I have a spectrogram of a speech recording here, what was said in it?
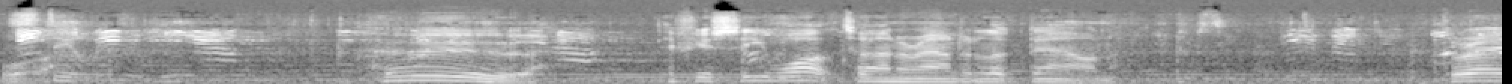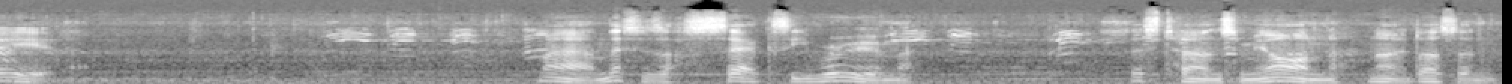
What? Who? If you see what, turn around and look down. Great. Man, this is a sexy room. This turns me on. No, it doesn't.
